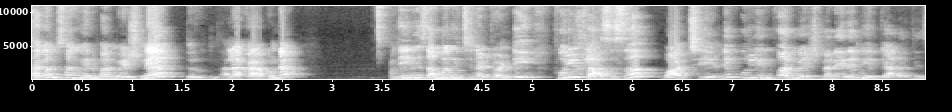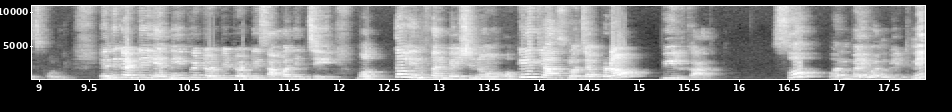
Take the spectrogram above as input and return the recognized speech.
సగం సగం ఇన్ఫర్మేషనే దొరుకుతుంది. అలా కాకుండా దీనికి సంబంధించినటువంటి ఫుల్ క్లాసెస్ వాచ్ చేయండి. ఫుల్ ఇన్ఫర్మేషన్ అనేది మీరు గ్యాదర్ చేసుకోండి. ఎందుకంటే ఎన్ఈపి ట్వంటీ ట్వంటీ సంబంధించి మొత్తం ఇన్ఫర్మేషన్ ఒకే క్లాస్లో చెప్పడం వీలు కాదు. సో వన్ బై వన్ వీటిని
